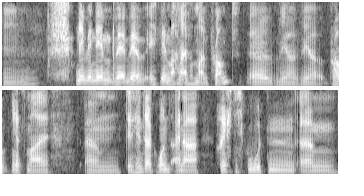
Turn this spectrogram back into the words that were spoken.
Nee, wir nehmen, wir, wir, ich, wir machen einfach mal einen Prompt. Äh, wir, wir prompten jetzt mal ähm, den Hintergrund einer richtig guten ähm,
